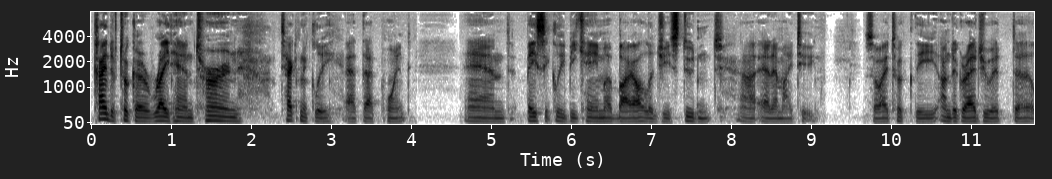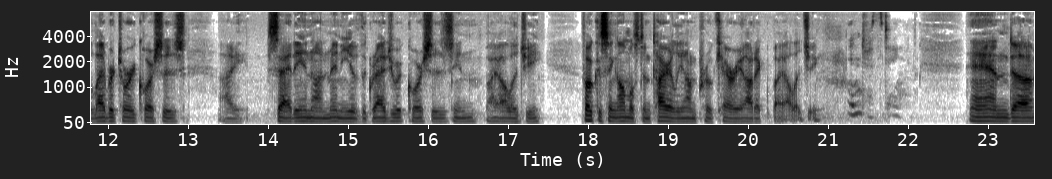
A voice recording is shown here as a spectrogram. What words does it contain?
kind of took a right hand turn technically at that point and basically became a biology student uh, at MIT. So, I took the undergraduate uh, laboratory courses. I sat in on many of the graduate courses in biology, focusing almost entirely on prokaryotic biology. Interesting. And uh,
